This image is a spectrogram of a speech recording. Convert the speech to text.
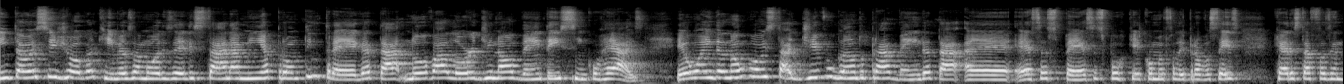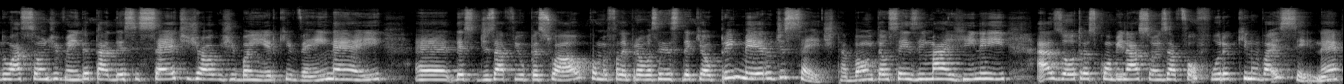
Então, esse jogo aqui, meus amores, ele está na minha pronta entrega, tá? No valor de 95 reais. Eu ainda não vou estar divulgando para venda, tá? É, essas peças, porque, como eu falei para vocês, quero estar fazendo uma ação de venda, tá? Desses sete jogos de banheiro que vem, né? Aí, é, desse desafio pessoal, como eu falei para vocês, esse daqui é o primeiro de sete, tá bom? Então, vocês imaginem aí as outras combinações, a fofura que não vai ser, né?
